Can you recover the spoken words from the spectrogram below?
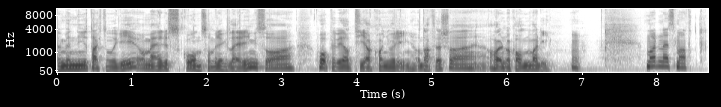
Men med ny teknologi og mer skånsom regulering, så håper vi at tida kan være inn. Og Derfor så har det nok hatt en verdi. Mm. Maren Esmark,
